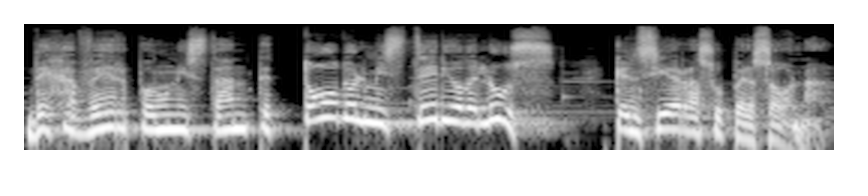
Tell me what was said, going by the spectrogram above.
deja ver por un instante todo el misterio de luz que encierra su persona.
